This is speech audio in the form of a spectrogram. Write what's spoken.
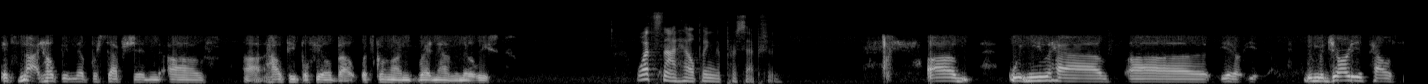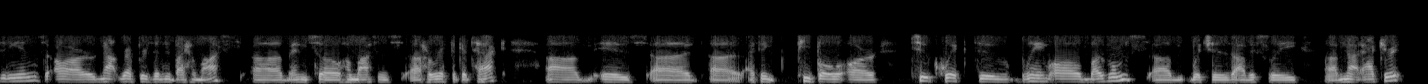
it's not helping the perception of uh, how people feel about what's going on right now in the Middle East. What's not helping the perception? Um, when you have uh, you know the majority of Palestinians are not represented by Hamas, um, and so Hamas's uh, horrific attack um, is, uh, uh, I think, people are too quick to blame all Muslims, um, which is obviously um, not accurate.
